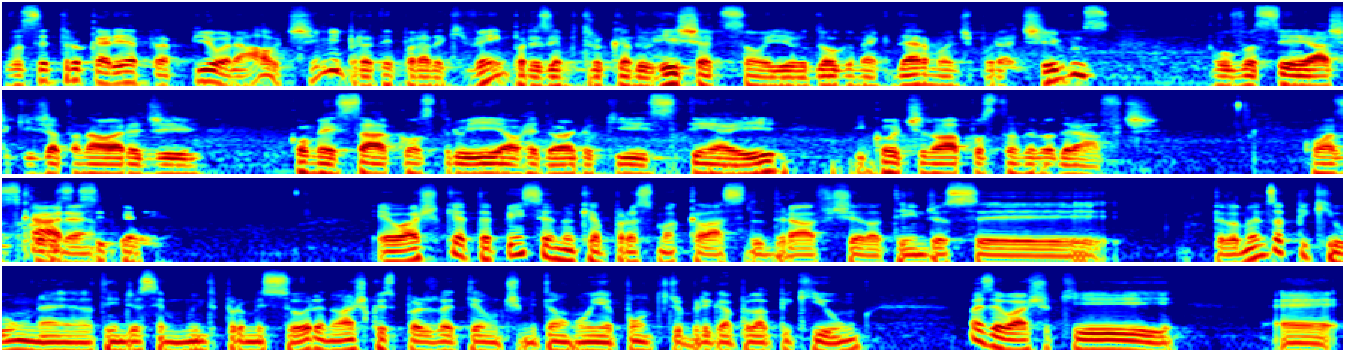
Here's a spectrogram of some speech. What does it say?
você trocaria para piorar o time para a temporada que vem? Por exemplo, trocando o Richardson e o Doug McDermott por ativos? Ou você acha que já está na hora de começar a construir ao redor do que se tem aí e continuar apostando no draft? Com as Cara, que se tem. Eu acho que até pensando que a próxima classe do draft ela tende a ser pelo menos a pick 1, né? Ela tende a ser muito promissora. Eu não acho que o Spurs vai ter um time tão ruim a ponto de brigar pela pick 1. Mas eu acho que é,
